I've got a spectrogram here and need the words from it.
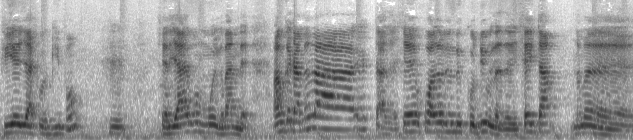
Fiel a su equipo. Mm. Sería algo muy grande. Aunque también la esta de ser jugador indiscutible de Iseita, no me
